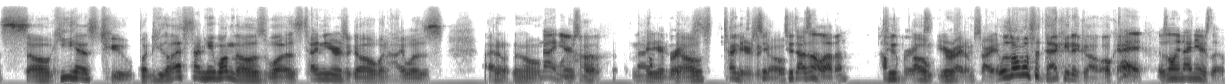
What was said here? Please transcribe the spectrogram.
so he has two, but he, the last time he won those was 10 years ago when I was, I don't know. Nine years ago. Nine years, no, 10 years ago. 2011. Hump Two- the brakes. oh, you're right. I'm sorry. It was almost a decade ago. Okay. Hey, it was only nine years though.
